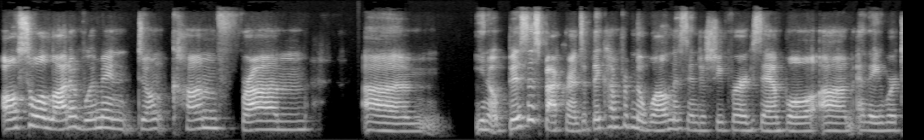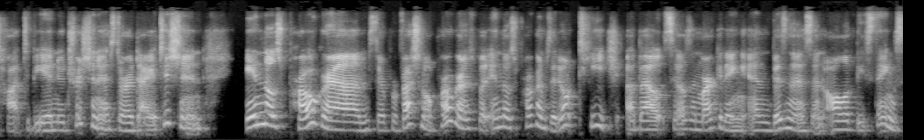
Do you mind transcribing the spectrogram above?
also, a lot of women don't come from um, you know business backgrounds. If they come from the wellness industry for example um, and they were taught to be a nutritionist or a dietitian in those programs they're professional programs but in those programs they don't teach about sales and marketing and business and all of these things.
